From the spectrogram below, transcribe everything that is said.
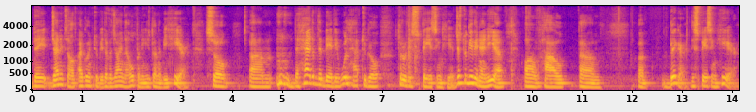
the genitals are going to be the vagina opening is going to be here. So um, the head of the baby will have to go through this space in here. Just to give you an idea of how um, uh, bigger the space in here,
